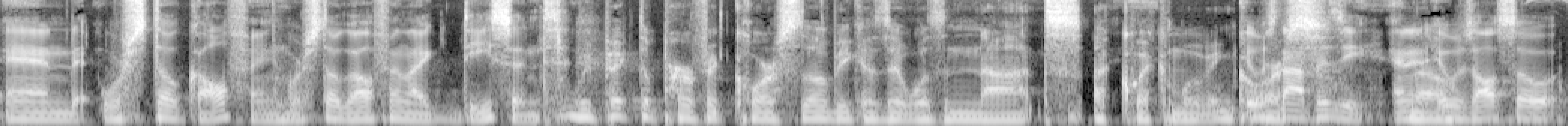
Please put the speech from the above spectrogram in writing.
and we're still golfing. We're still golfing like decent. we picked the perfect course though because it was not a quick moving course. It was not busy, and No. it was also.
